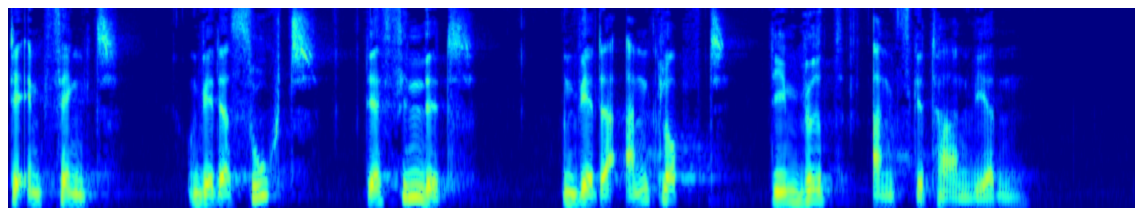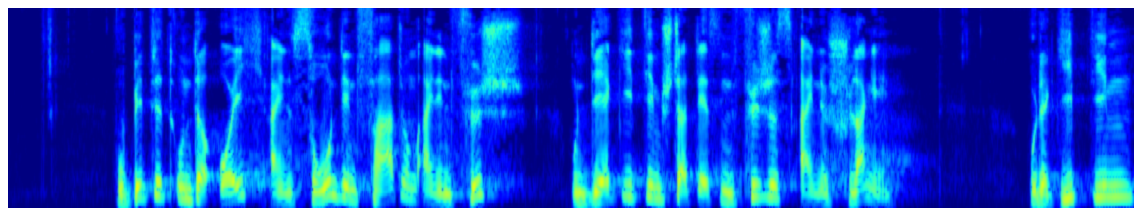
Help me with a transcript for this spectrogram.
der empfängt. Und wer da sucht, der findet. Und wer da anklopft, dem wird Angst getan werden. Wo bittet unter euch ein Sohn den Vater um einen Fisch und der gibt ihm stattdessen Fisches eine Schlange? Oder gibt ihm,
